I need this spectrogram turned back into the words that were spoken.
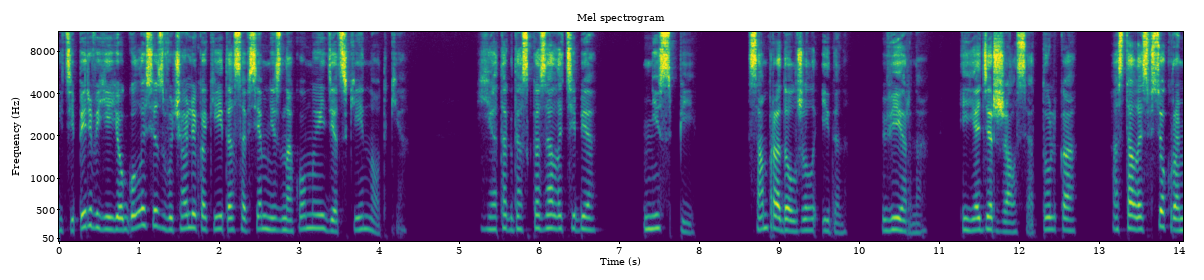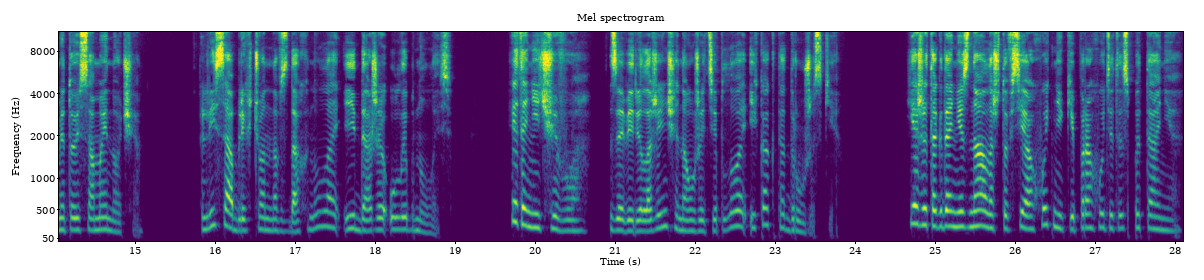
И теперь в ее голосе звучали какие-то совсем незнакомые детские нотки. «Я тогда сказала тебе, не спи», — сам продолжил Иден. «Верно. И я держался, только осталось все, кроме той самой ночи». Лиса облегченно вздохнула и даже улыбнулась. «Это ничего. — заверила женщина уже тепло и как-то дружески. «Я же тогда не знала, что все охотники проходят испытания.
